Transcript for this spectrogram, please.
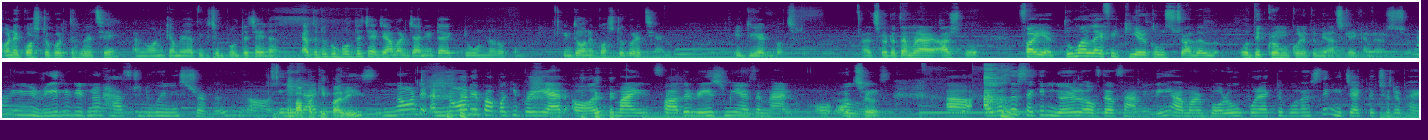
অনেক কষ্ট করতে হয়েছে। আমি অন ক্যামেরা এত কিছু বলতে চাই না। এতটুকু বলতে চাই যে আমার জার্নিটা একটু অন্যরকম। কিন্তু অনেক কষ্ট করেছি আমি এই দুই এক বছরে। আচ্ছা ওটাতে আমরা আসব। ফারিয়া তোমার লাইফে কি এরকম স্ট্রাগল অতিক্রম করে তুমি আজকে এখানে আসছো? I really did not have to do any struggle. Uh, in Papa that ki pari? case. Not, not a papa ki pari at all. My father raised me as I was the second girl of the family আমার বড় উপরে একটা বোন আছে নিচে একটা ছোট ভাই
